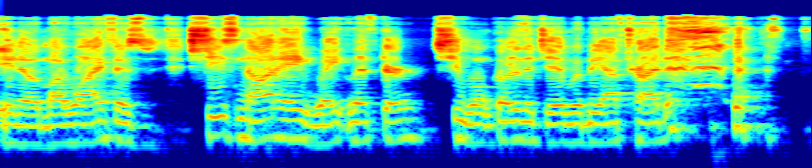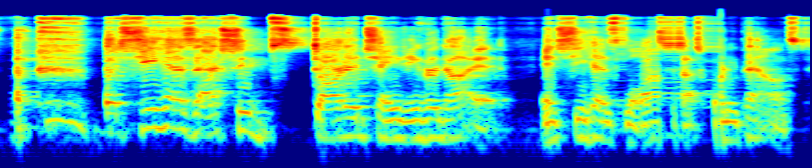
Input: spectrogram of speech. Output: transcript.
you know, my wife is she's not a weightlifter. She won't go to the gym with me. I've tried to. but she has actually started changing her diet and she has lost about 20 pounds.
